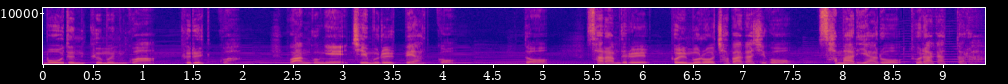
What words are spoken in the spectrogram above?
모든 금은과 그릇과 왕궁의 재물을 빼앗고 또 사람들을 볼모로 잡아가지고 사마리아로 돌아갔더라.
